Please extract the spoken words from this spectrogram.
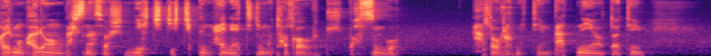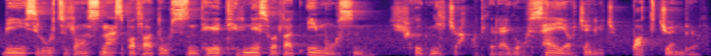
2020 он гарснаас хойш нэг ч жижигхэн ханиат ч юм уу толгоо өвдөл болсонгүй халуурах мэт юм гадны одоо тийм биеийн эсэргүүцэл унснаас болоод үүссэн. Тэгээд тэрнээс болоод им уусна. Ширхэг нэгж байхгүй. Тэгэхээр айгүй сайн явж гэнэ гэж бодож байна би бол.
